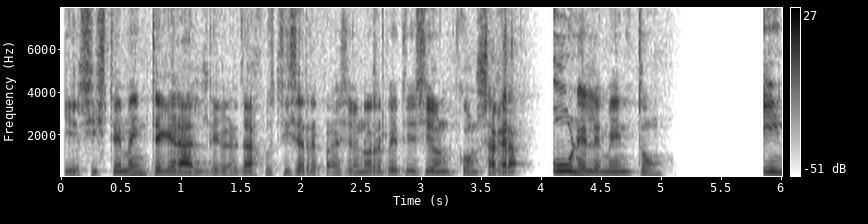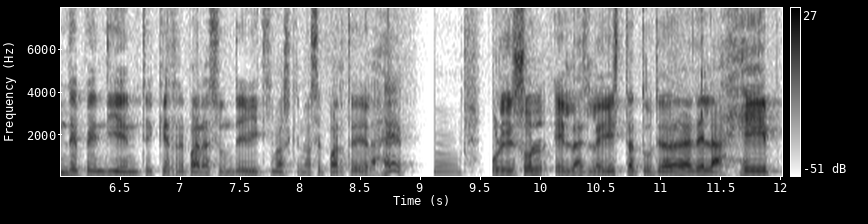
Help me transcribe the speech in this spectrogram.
Y el sistema integral de verdad, justicia, reparación y no repetición consagra un elemento independiente que es reparación de víctimas que no hace parte de la JEP. Por eso en la ley estatutaria de la JEP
